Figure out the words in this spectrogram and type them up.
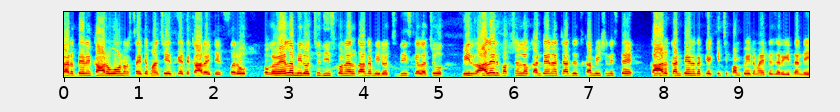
కడితేనే కారు ఓనర్స్ అయితే మంచి చేతికి అయితే కార్ అయితే ఇస్తారు. ఒకవేళ మీరు వచ్చి తీసుకొని వెళ్తా అంటే మీరు వచ్చి తీసుకెళ్ళొచ్చు మీరు రాలేని పక్షంలో కంటైనర్ చార్జెస్ కమిషన్ ఇస్తే కారు కంటైనర్ ఎక్కించి పంపించడం అయితే జరిగిందండి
